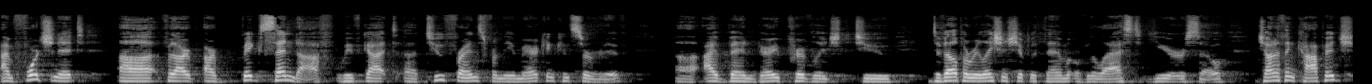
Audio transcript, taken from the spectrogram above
I'm fortunate uh, for our, our big send off. We've got uh, two friends from the American Conservative. Uh, I've been very privileged to develop a relationship with them over the last year or so. Jonathan Coppage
